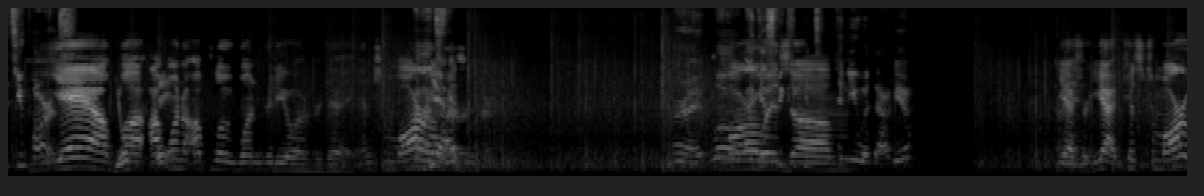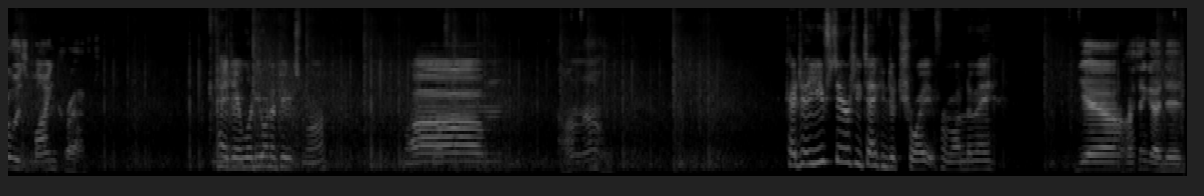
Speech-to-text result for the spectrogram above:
Into two parts. Yeah, You're but I want to upload one video every day, and tomorrow Yeah. isn't. All right. Well, Tomorrow I guess we is, can um, continue without you. Yeah, sure. Yeah, because tomorrow is Minecraft. KJ, what do you want to do tomorrow? Um, I don't know. KJ, you've seriously taken Detroit from under me. Yeah, I think I did.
